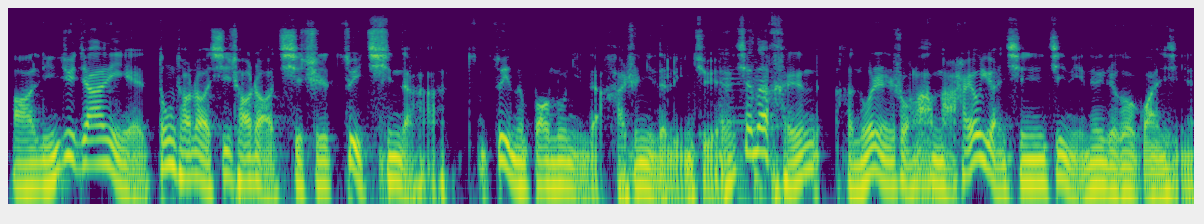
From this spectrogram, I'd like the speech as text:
啊。邻居家里东吵吵西吵吵，其实最亲的哈，最能帮助你的还是你的邻居。现在很很多人说了，哪还有远亲近邻的这个关系？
